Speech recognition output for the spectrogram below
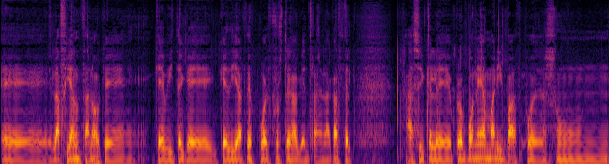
eh, la fianza, ¿no? Que, que evite que, días después pues tenga que entrar en la cárcel. Así que le propone a Maripaz pues un,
